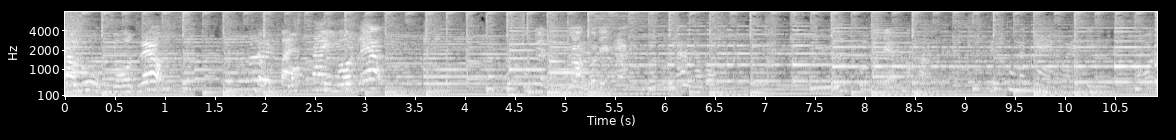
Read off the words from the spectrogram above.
แล้วลูกโยนแล้วโยนไส้โยนแล้วย่างก็ได้ฮะคนนั่งครับผมคนแก่มาทำเลยตัวมันใหญ่กว่าจริงโอ้โห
